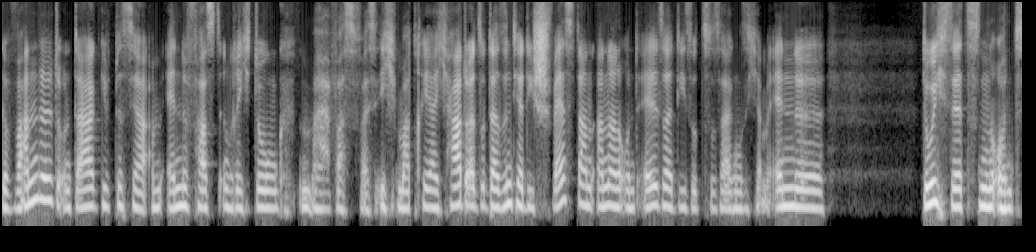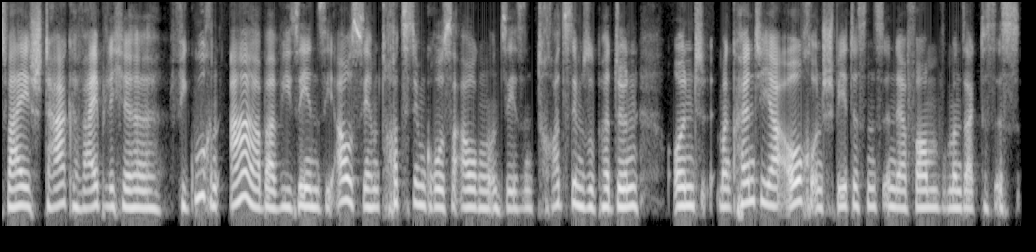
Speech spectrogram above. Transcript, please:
gewandelt und da gibt es ja am Ende fast in Richtung, was weiß ich, Matriarchat. Also da sind ja die Schwestern Anna und Elsa, die sozusagen sich am Ende durchsetzen und zwei starke weibliche Figuren. Aber wie sehen sie aus? Sie haben trotzdem große Augen und sie sind trotzdem super dünn. Und man könnte ja auch, und spätestens in der Form, wo man sagt, das ist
